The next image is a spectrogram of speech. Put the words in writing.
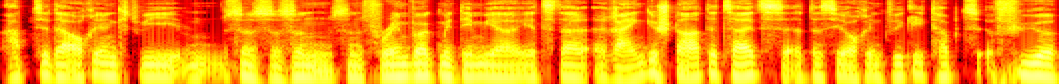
habt ihr da auch irgendwie so, so, so, ein, so ein Framework, mit dem ihr jetzt da reingestartet seid, das ihr auch entwickelt habt für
